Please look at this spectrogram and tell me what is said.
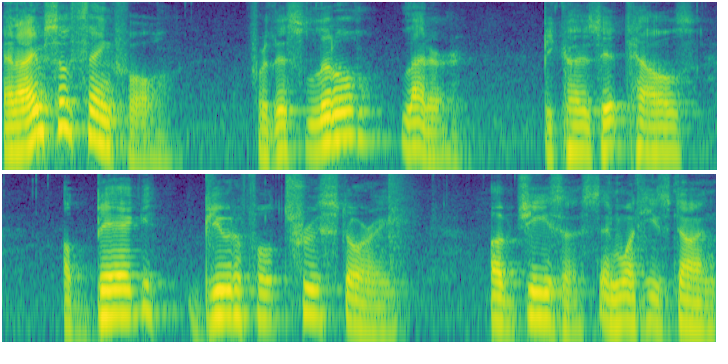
And I'm so thankful for this little letter because it tells a big, beautiful, true story of Jesus and what he's done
